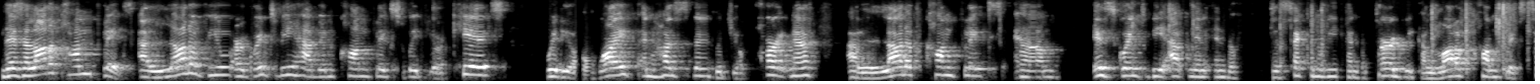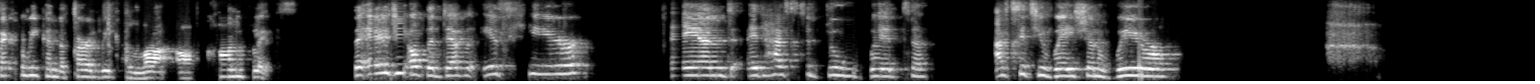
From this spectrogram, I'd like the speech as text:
there's a lot of conflicts. A lot of you are going to be having conflicts with your kids, with your wife and husband, with your partner. A lot of conflicts um, is going to be happening in the, the second week and the third week. A lot of conflicts. Second week and the third week, a lot of conflicts the energy of the devil is here and it has to do with a situation where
